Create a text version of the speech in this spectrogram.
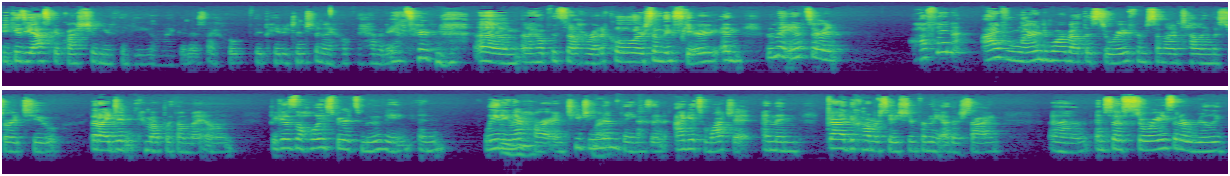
because you ask a question, you're thinking, oh my goodness, I hope they paid attention. I hope they have an answer. um, and I hope it's not heretical or something scary. And then they answer, and often I've learned more about the story from someone I'm telling the story to that I didn't come up with on my own because the Holy Spirit's moving and leading their Mhm. heart and teaching Right. them things, and I get to watch it and then guide the conversation from the other side. Um, and so, stories that are really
